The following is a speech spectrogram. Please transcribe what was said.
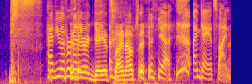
Have you ever Is met there a a gay? It's fine option. Yeah, I'm gay. It's fine.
